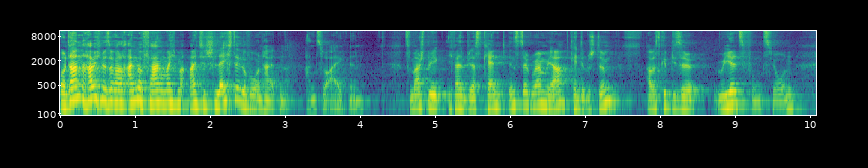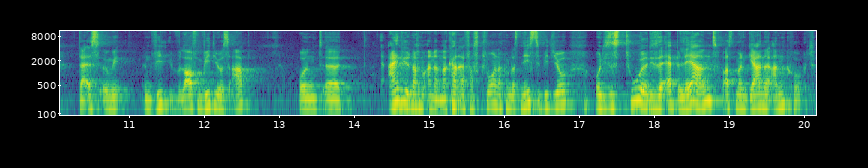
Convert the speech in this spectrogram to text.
Und dann habe ich mir sogar noch angefangen, manchmal, manche schlechte Gewohnheiten anzueignen. Zum Beispiel, ich weiß nicht, ob ihr das kennt, Instagram, ja, kennt ihr bestimmt, aber es gibt diese Reels-Funktion, da ist irgendwie ein Video, laufen Videos ab und äh, ein Video nach dem anderen. Man kann einfach scrollen, dann kommt das nächste Video und dieses Tool, diese App lernt, was man gerne anguckt.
